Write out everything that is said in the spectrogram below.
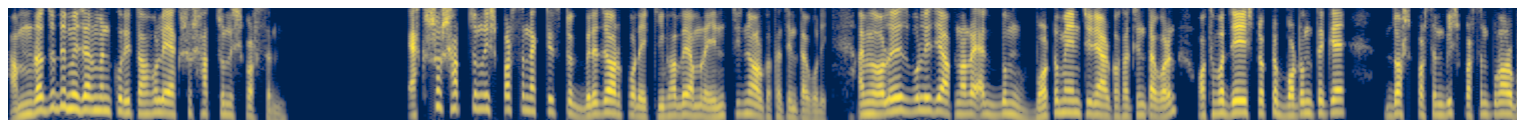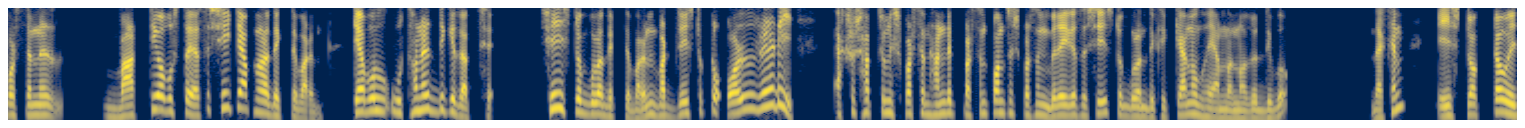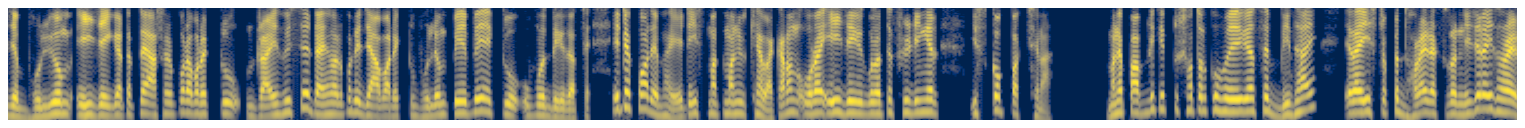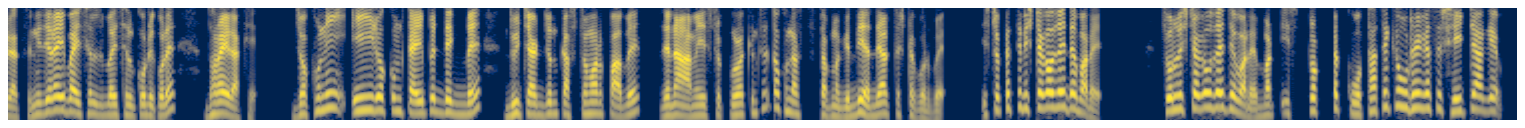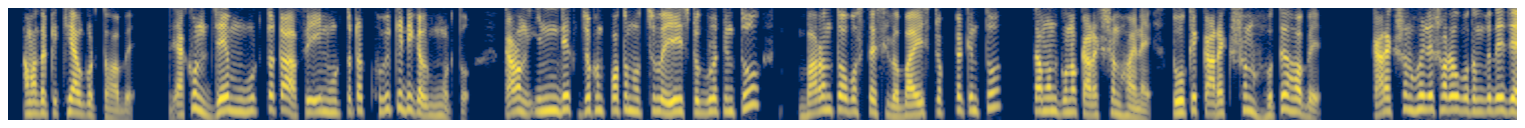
আমরা যদি মেজারমেন্ট করি, তাহলে একশো সাতচল্লিশ পার্সেন্ট একশো সাতচল্লিশ পার্সেন্ট একটা স্টক বেড়ে যাওয়ার পরে কীভাবে আমরা এন্ট্রি নেওয়ার কথা চিন্তা করি? আমি অলওয়েজ বলি যে আপনারা একদম বটমে এন্ট্রি নেওয়ার কথা চিন্তা করেন, অথবা যে স্টকটা বটম থেকে দশ পার্সেন্ট বিশ পার্সেন্ট পনেরো পার্সেন্টের বাড়তি অবস্থায় আছে, সেইটা আপনারা দেখতে পারেন। কেবল উত্থানের দিকে যাচ্ছে, সেই স্টকগুলো দেখতে পারেন বাট যে স্টকটা অলরেডি একশো সাতচল্লিশ পার্সেন্ট হান্ড্রেড পার্সেন্ট পঞ্চাশ পার্সেন্ট বেড়ে গেছে, সেই স্টকগুলোর দিকে কেন ভাই আমরা নজর দিব? দেখেন, এই স্টকটাও এই যে ভলিউম এই জায়গাটাতে আসার পর আবার একটু ড্রাই হয়েছে ড্রাই হওয়ার পরে যে আবার একটু ভলিউম পেয়ে পেয়ে একটু উপরের দিকে যাচ্ছে। এটা করে ভাই, এটা স্মার্ট মানির খেলা, কারণ ওরা এই জায়গাগুলোতে ফিডিংয়ের স্কোপ পাচ্ছে না। মানে পাবলিক একটু সতর্ক হয়ে গেছে, বিধায় এরা এই স্টকটা ধরাই রাখছে, ওরা নিজেরাই ধরাই রাখছে, নিজেরাই বাইসেল বাইসেল করে করে ধরাই রাখে। যখনই এই রকম টাইপের দেখবে, দুই চারজন কাস্টমার পাবে যে, না, আমি স্টক করে কিনছি, তখন আস্তে আস্তে আপনাকে দিয়ে, দেওয়ার চেষ্টা করবে। স্টকটা তিরিশ টাকাও যাইতে পারে, চল্লিশ টাকাও যাইতে পারে বাট স্টকটা কোথা থেকে উঠে গেছে, সেইটা আগে আমাদেরকে খেয়াল করতে হবে। এখন যে মুহূর্তটা আছে, এই মুহূর্তটা খুবই ক্রিটিক্যাল মুহূর্ত। কারণ ইন্ডেক্স যখন পতন হচ্ছিল, এই স্টকগুলো কিন্তু বাড়ন্ত অবস্থায় ছিল, বা এই স্টকটা কিন্তু তেমন কোনো কারেকশন হয় নাই। তো ওকে কারেকশন হতে হবে। কারেকশন হইলে সর্বপ্রথম যদি এই যে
